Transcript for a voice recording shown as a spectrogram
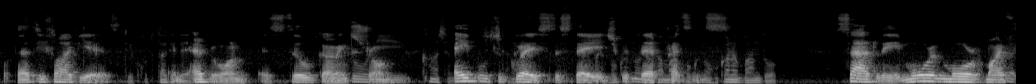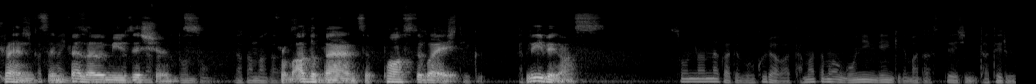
for 35 years and everyone is still going strong, able to grace the stage with their presence. Sadly, more and more of my friends and fellow musicians from other bands have passed away, leaving us. そんな中で僕らはたまたま5人元気でまだステージに立てる。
